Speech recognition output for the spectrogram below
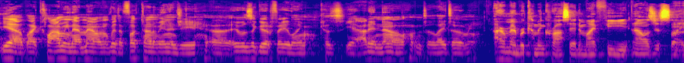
yeah, like climbing that mountain with a fuck ton of energy. Uh, it was a good feeling because yeah, I didn't know until they told me. I remember coming across it in my feed, and I was just like,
